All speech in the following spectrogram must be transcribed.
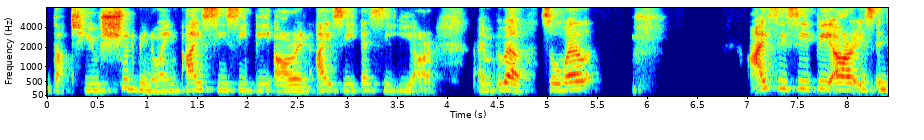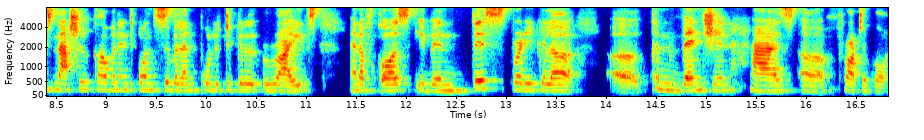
that you should be knowing, ICCPR and ICESCR. Um, well, so well, ICCPR is International Covenant on Civil and Political Rights. And of course, even this particular uh, convention has a protocol.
